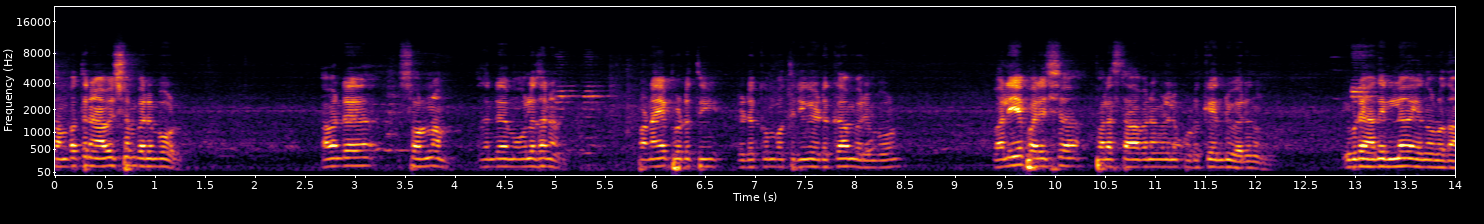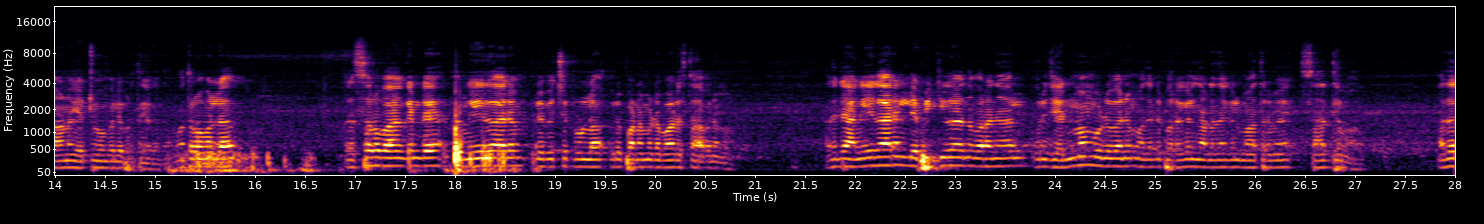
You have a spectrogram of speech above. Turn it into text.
സമ്പത്തിന് ആവശ്യം വരുമ്പോൾ അവന്റെ സ്വർണം അതിന്റെ മൂലധനം പണയപ്പെടുത്തി എടുക്കുമ്പോൾ തിരികെ എടുക്കാൻ വരുമ്പോൾ വലിയ പലിശ പല സ്ഥാപനങ്ങളിൽ കൊടുക്കേണ്ടി വരുന്നു. ഇവിടെ അതില്ല എന്നുള്ളതാണ് ഏറ്റവും വലിയ പ്രത്യേകത. മാത്രവുമല്ല റിസർവ് ബാങ്കിന്റെ അംഗീകാരം ലഭിച്ചിട്ടുള്ള ഒരു പണമിടപാട് സ്ഥാപനമാണ്. അതിന്റെ അംഗീകാരം ലഭിക്കുക എന്ന് പറഞ്ഞാൽ ഒരു ജന്മം മുഴുവനും അതിന്റെ പിറകിൽ നടന്നെങ്കിൽ മാത്രമേ സാധ്യമാകൂ. അത്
